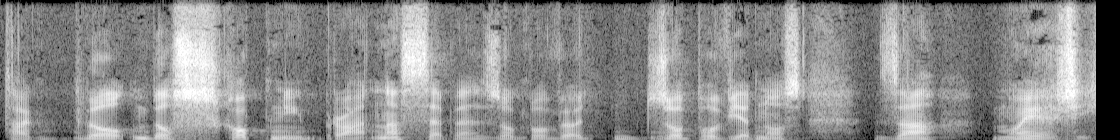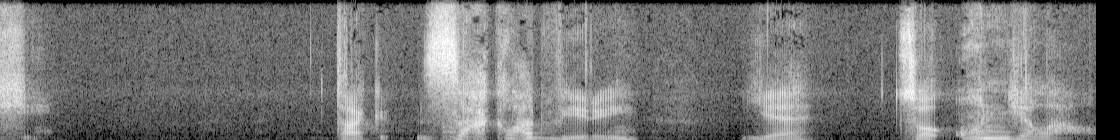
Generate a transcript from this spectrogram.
Tak byl, byl schopný brát na sebe zodpovědnost za moje hříchy tak základ víry je, co on dělal.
